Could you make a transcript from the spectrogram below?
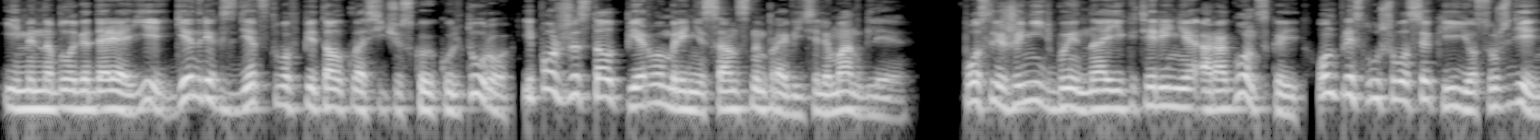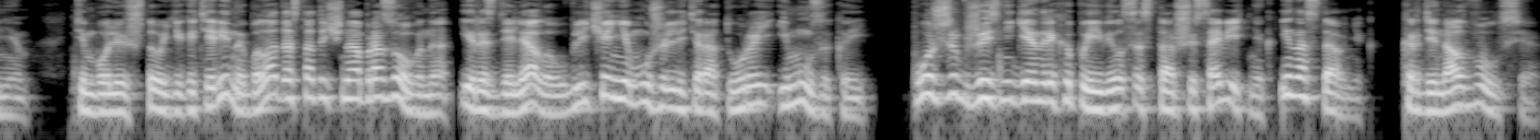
Именно благодаря ей Генрих с детства впитал классическую культуру и позже стал первым ренессансным правителем Англии. После женитьбы на Екатерине Арагонской он прислушивался к ее суждениям, тем более что Екатерина была достаточно образована и разделяла увлечение мужа литературой и музыкой. Позже в жизни Генриха появился старший советник и наставник, кардинал Вулси,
